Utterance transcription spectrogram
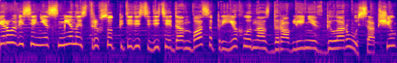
Первая весенняя смена из 350 детей Донбасса приехала на оздоровление в Беларусь, сообщил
